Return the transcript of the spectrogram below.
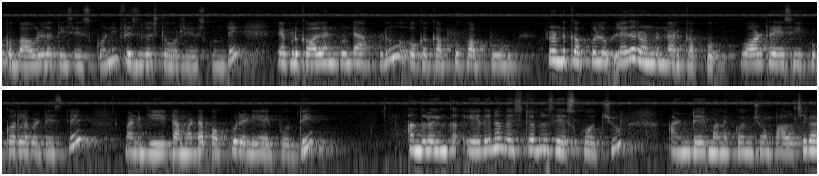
ఒక బౌల్లో తీసేసుకొని ఫ్రిడ్జ్లో స్టోర్ చేసుకుంటే ఎప్పుడు కావాలనుకుంటే అప్పుడు ఒక కప్పు పప్పు రెండు కప్పులు లేదా రెండున్నర కప్పు వాటర్ వేసి కుక్కర్లో పెట్టేస్తే మనకి టమాటా పప్పు రెడీ అయిపోద్ది. అందులో ఇంకా ఏదైనా వెజిటేబుల్స్ వేసుకోవచ్చు. అంటే మనకు కొంచెం పలచగా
